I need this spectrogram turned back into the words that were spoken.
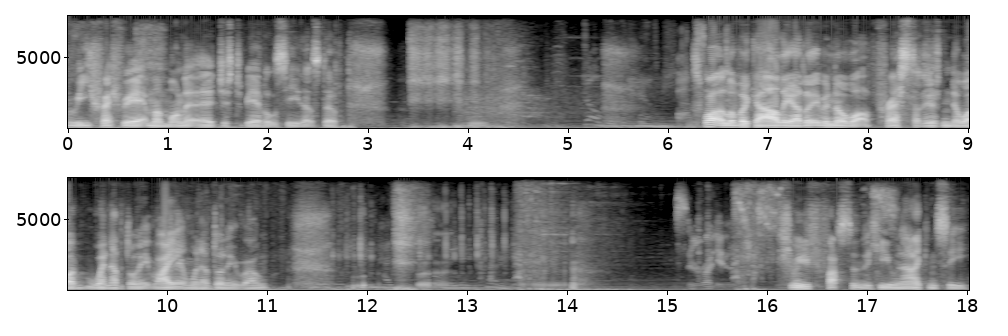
refresh rate on my monitor just to be able to see that stuff. That's what I love about Garly. I don't even know what I've pressed. I just know I've, when I've done it right and when I've done it wrong. Has destroyed a turret. So really, it's just... She moves faster than the human eye can see.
